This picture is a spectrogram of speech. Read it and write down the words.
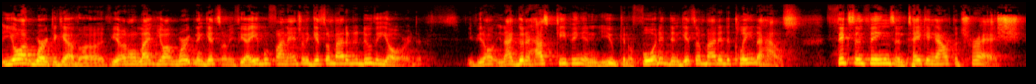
yard work together. If you don't like yard work, then get some. If you're able financially, get somebody to do the yard. If you don't, you're not good at housekeeping and you can afford it, then get somebody to clean the house. Fixing things and taking out the trash,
